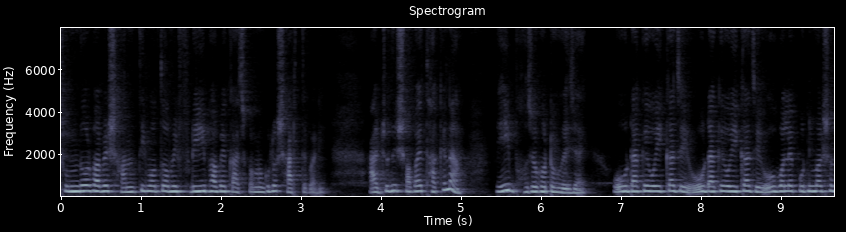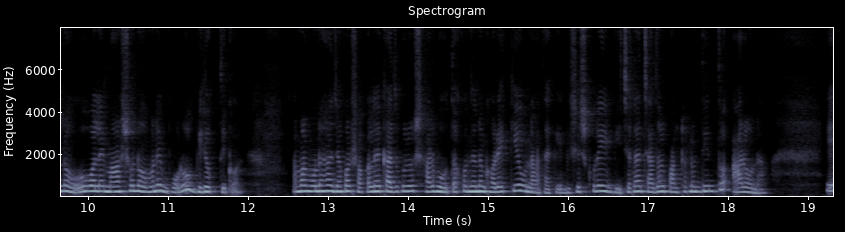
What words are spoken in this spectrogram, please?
সুন্দরভাবে শান্তি মতো আমি ফ্রিভাবে কাজকর্মগুলো সারতে পারি। আর যদি সবাই থাকে না, এই ভজঘট হয়ে যায়। ও ডাকে ওই কাজে, ও ডাকে ওই কাজে, ও বলে পূর্ণিমা শোনো, ও বলে মা শোনো মানে বড় বিরক্তিকর। আমার মনে হয় যখন সকালের কাজগুলো সারবো, তখন যেন ঘরে কেউ না থাকে। বিশেষ করে এই বিছানার চাদর পাল্টানোর দিন তো আরও না। এ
